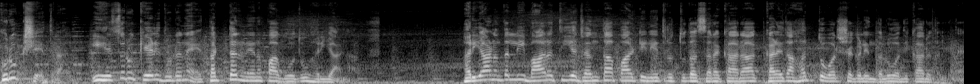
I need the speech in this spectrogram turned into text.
ಕುರುಕ್ಷೇತ್ರ. ಈ ಹೆಸರು ಕೇಳಿದೊಡನೆ ತಟ್ಟನ್ ನೆನಪಾಗುವುದು ಹರಿಯಾಣ. ಹರಿಯಾಣದಲ್ಲಿ ಭಾರತೀಯ ಜನತಾ ಪಾರ್ಟಿ ನೇತೃತ್ವದ ಸರ್ಕಾರ ಕಳೆದ ಹತ್ತು ವರ್ಷಗಳಿಂದಲೂ ಅಧಿಕಾರದಲ್ಲಿದೆ.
